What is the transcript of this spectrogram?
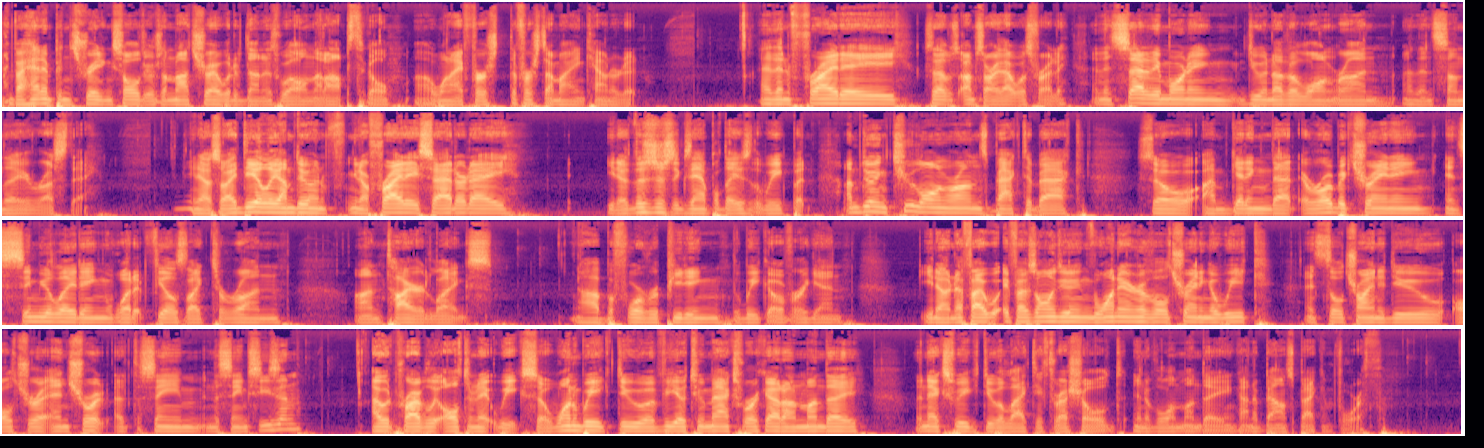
If I hadn't been training shoulders, I'm not sure I would have done as well in that obstacle uh, when I first the first time I encountered it. And then Friday, so that was I'm sorry, that was Friday. And then Saturday morning, do another long run, and then Sunday rest day. You know, so ideally I'm doing, you know, Friday, Saturday, you know, those are just example days of the week, but I'm doing two long runs back to back. So I'm getting that aerobic training and simulating what it feels like to run on tired legs uh, before repeating the week over again. You know, and if I if I was only doing one interval training a week and still trying to do ultra and short at the same in the same season, I would probably alternate weeks. So one week do a VO2 max workout on Monday, the next week, do a lactate threshold interval on Monday and kind of bounce back and forth.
